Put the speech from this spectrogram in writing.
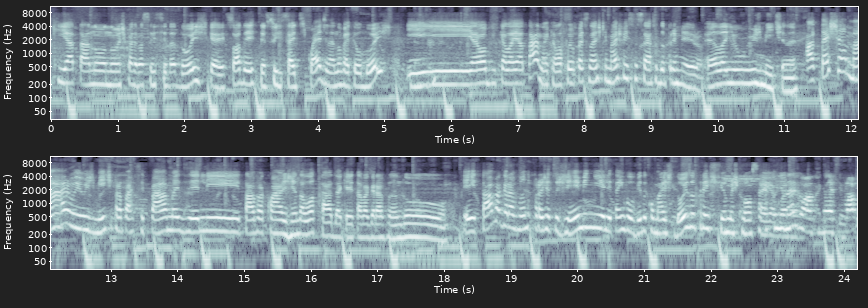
que ia estar no, no Esquadrão Suicida 2, que é só de ter Suicide Squad, né? Não vai ter o 2. E é óbvio que ela ia estar, né? Que ela foi o personagem que mais fez sucesso do primeiro. Ela e o Will Smith, né? Até chamaram o Will Smith pra participar, mas ele tava com a agenda lotada, que ele tava gravando. Ele tava gravando o Projeto Gemini, ele tá envolvido com mais dois ou três filmes que vão sair É aquele agora. negócio, né? Flop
